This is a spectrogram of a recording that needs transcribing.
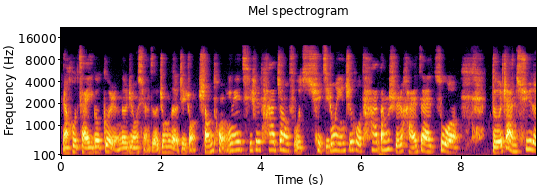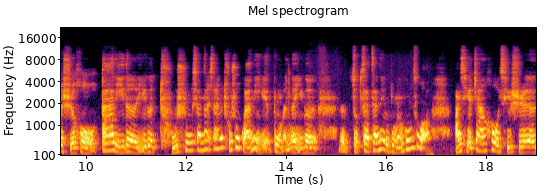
然后在一个个人的这种选择中的这种伤痛，因为其实她丈夫去集中营之后，她当时还在做德战区的时候，巴黎的一个图书，相当像一个图书管理部门的一个呃，就在在那个部门工作。而且战后其实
